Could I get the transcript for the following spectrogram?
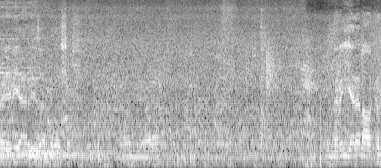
Böyle bir yerdeyiz arkadaşlar. 10 numara. Bunların yerel halkın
